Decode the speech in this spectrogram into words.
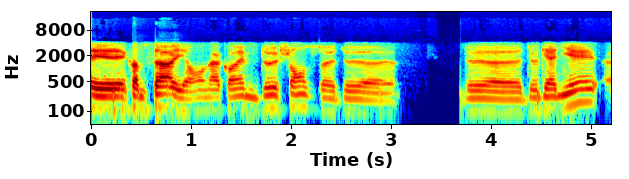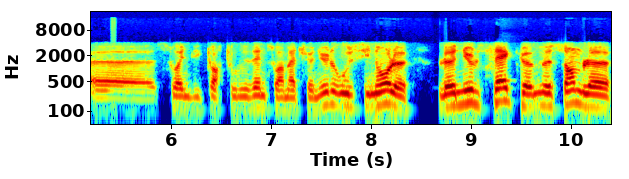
et comme ça, et on a quand même deux chances de de, de gagner, euh, soit une victoire toulousaine, soit un match nul, ou sinon le le nul sec me semble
